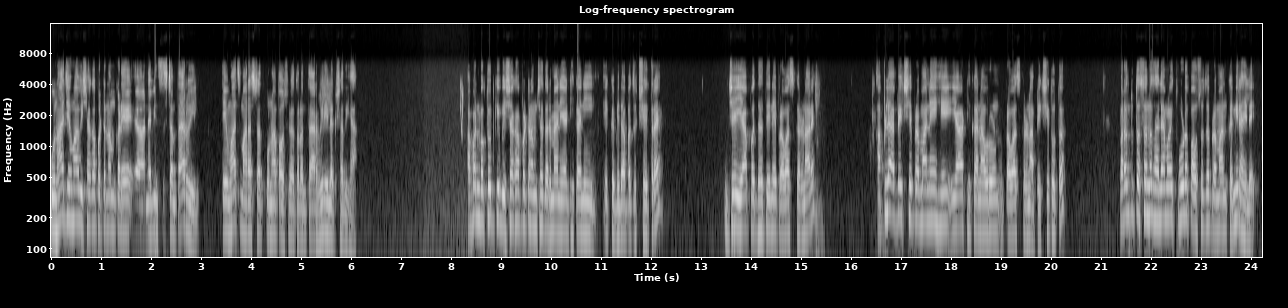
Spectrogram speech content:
पुन्हा जेव्हा विशाखापट्टणमकडे नवीन सिस्टम तयार होईल तेव्हाच महाराष्ट्रात पुन्हा पावसाळी वातावरण तयार होईल हे लक्षात घ्या. आपण बघतो की विशाखापट्टणमच्या दरम्यान या ठिकाणी एक कमी दाबाचं क्षेत्र आहे जे या पद्धतीने प्रवास करणार आहे. आपल्या अपेक्षेप्रमाणे हे या ठिकाणावरून प्रवास करणं अपेक्षित होतं. परंतु तसं न झाल्यामुळे थोडं पावसाचं प्रमाण कमी राहिलं आहे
